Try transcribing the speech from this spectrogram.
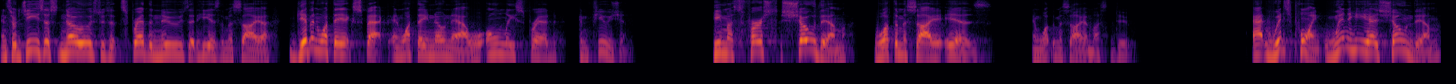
And so Jesus knows to spread the news that he is the Messiah, given what they expect and what they know now, will only spread confusion. He must first show them what the Messiah is and what the Messiah must do. At which point, when he has shown them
